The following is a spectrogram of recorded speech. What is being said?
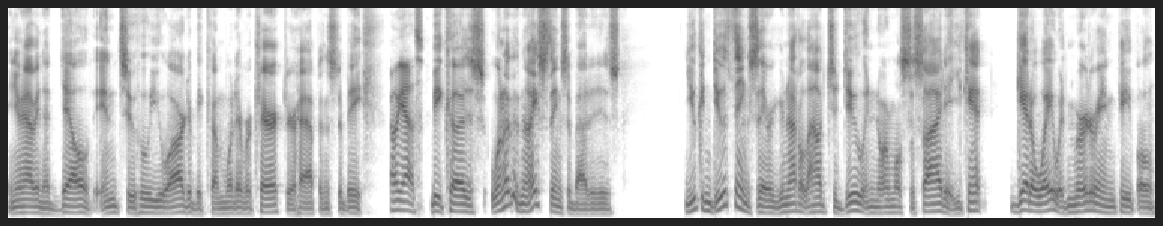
and you're having to delve into who you are to become whatever character happens to be Oh yes, because one of the nice things about it is you can do things there you're not allowed to do in normal society. You can't get away with murdering people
